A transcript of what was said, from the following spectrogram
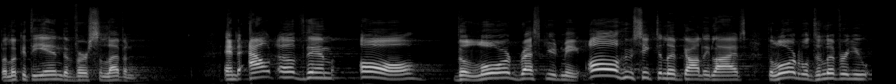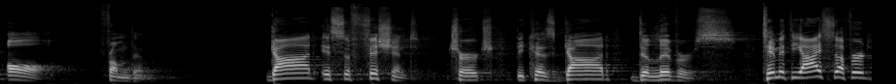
But look at the end of verse 11. And out of them all, the Lord rescued me. All who seek to live godly lives, the Lord will deliver you all from them. God is sufficient, church, because God delivers. Timothy, I suffered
